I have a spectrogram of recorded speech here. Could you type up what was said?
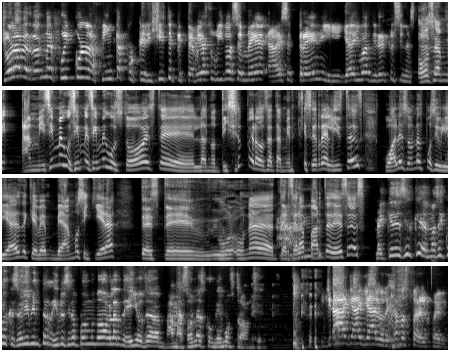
yo la verdad me fui con la finta porque dijiste que te había subido a ese, me- a ese tren y ya ibas directo y sin estar. O sea, a mí, a mí sí, me, sí, me, sí me gustó este, las noticias, pero o sea, también hay que ser realistas. ¿Cuáles son las posibilidades de que ve- veamos siquiera este, una tercera Ay. parte de esas? Hay que decir que además hay cosas que se oye bien terribles y no podemos no hablar de ello. O sea, Amazonas con Game of Thrones. Ya, ya, ya, lo dejamos para el jueves.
